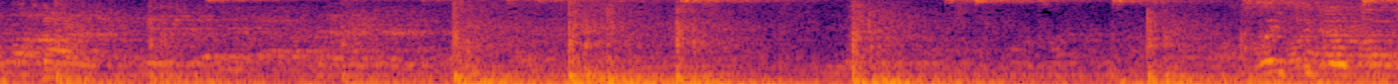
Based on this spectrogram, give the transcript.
Almost tired. Way too much.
